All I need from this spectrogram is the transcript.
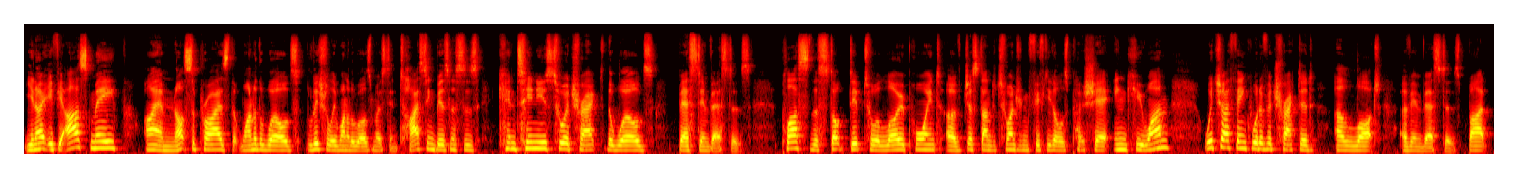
you know, if you ask me, I am not surprised that one of the world's, literally one of the world's most enticing businesses continues to attract the world's best investors. Plus, the stock dipped to a low point of just under $250 per share in Q1, which I think would have attracted a lot of investors. But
